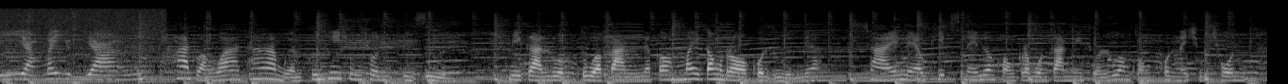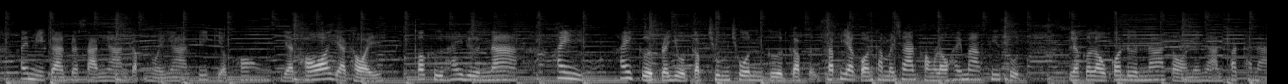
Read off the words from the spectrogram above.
นี้อย่างไม่หยุดยัง้งคาดหวังว่าถ้าเหมือนพื้นที่ชุมชนอื่น ๆ มีการรวมตัวกันแล้วก็ไม่ต้องรอคนอื่นเนี่ย ใช้แนวคิดในเรื่องของกระบวนการมีส่วนร่วมของคนในชุมชน ให้มีการประสานงานกับหน่วยงานที่เกี่ยวข้อง อย่าท้ออย่าถอย ก็คือให้เดินหน้าให้ให้เกิดประโยชน์กับชุมชน เกิดกับทรัพยากรธรรมชาติของเราให้มากที่สุด แล้วก็เราก็เดินหน้าต่อในงานพัฒนา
